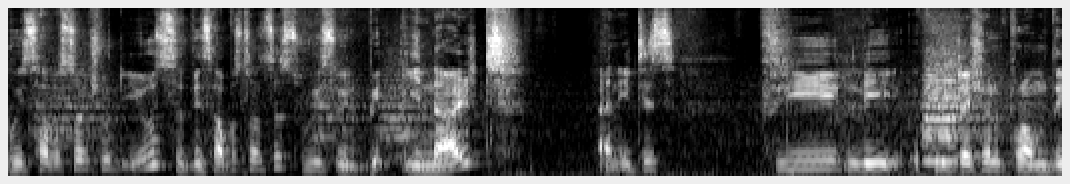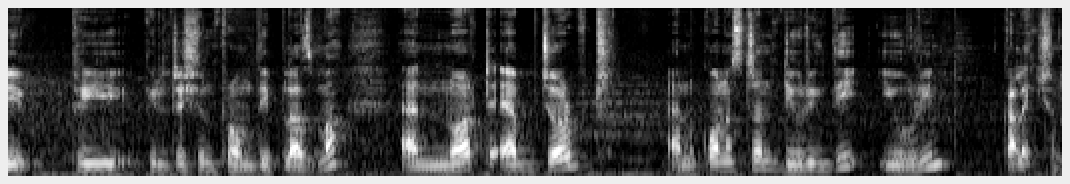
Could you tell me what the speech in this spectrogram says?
which substance should use the substances which will be inert and it is freely filtration from the pre filtration from the plasma and not absorbed and constant during the urine collection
